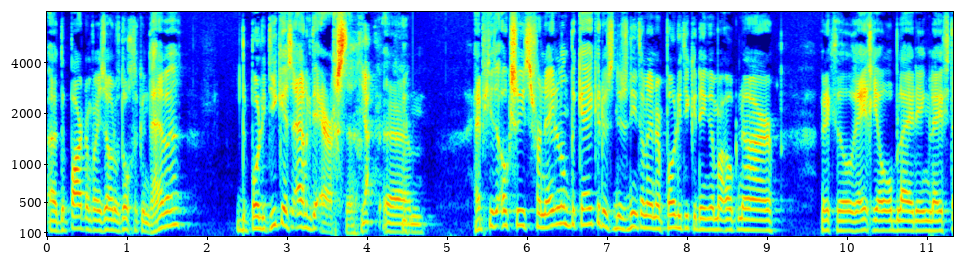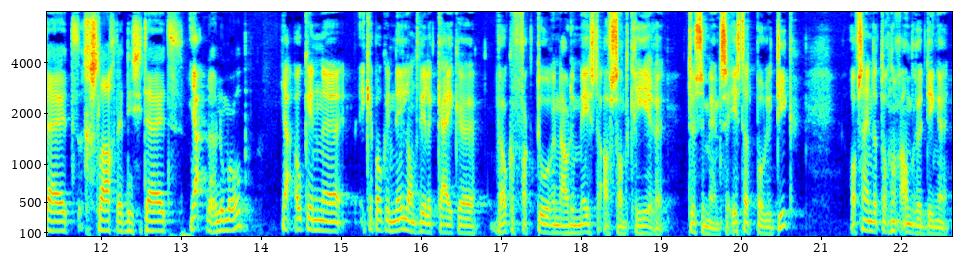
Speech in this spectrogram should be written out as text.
eh, de partner van je zoon of dochter kunt hebben, de politieke is eigenlijk de ergste. Ja. Ehm, heb je ook zoiets voor Nederland bekeken? Dus, dus niet alleen naar politieke dingen, maar ook naar weet ik veel, regio, opleiding, leeftijd, geslacht, etniciteit. Ja. Nou, noem maar op. Ja, ook in, uh, ik heb ook in Nederland willen kijken welke factoren nou de meeste afstand creëren tussen mensen. Is dat politiek of zijn er toch nog andere dingen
